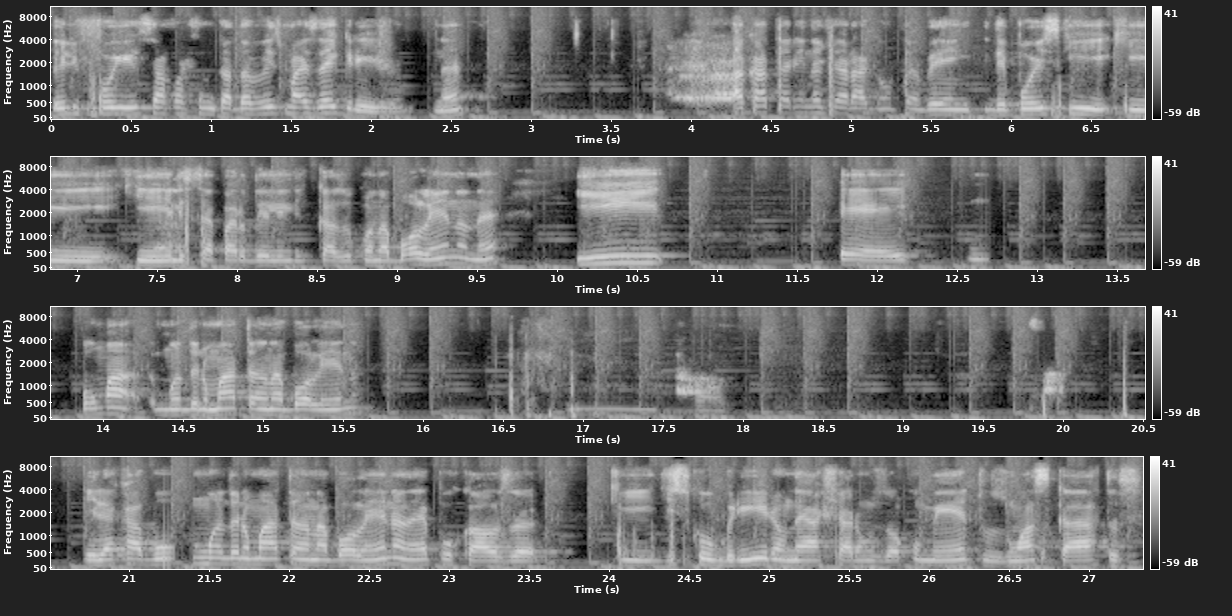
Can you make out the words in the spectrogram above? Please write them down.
ele foi se afastando cada vez mais da igreja. Né? A Catarina de Aragão também, depois que, que, que ele se separou dele, ele casou com a Bolena, né? E é, uma, mandando matar a Ana Bolena. Ele acabou mandando matar a Ana Bolena, né, por causa que descobriram, né, acharam os documentos, umas cartas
